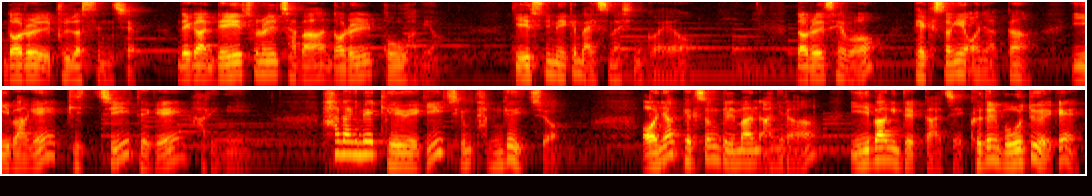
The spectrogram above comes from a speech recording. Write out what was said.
너를 불렀은즉 내가 내 손을 잡아 너를 보호하며 예수님에게 말씀하시는 거예요. 너를 세워 백성의 언약과 이방의 빛이 되게 하리니 하나님의 계획이 지금 담겨 있죠. 언약 백성들만 아니라 이방인들까지 그들 모두에게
